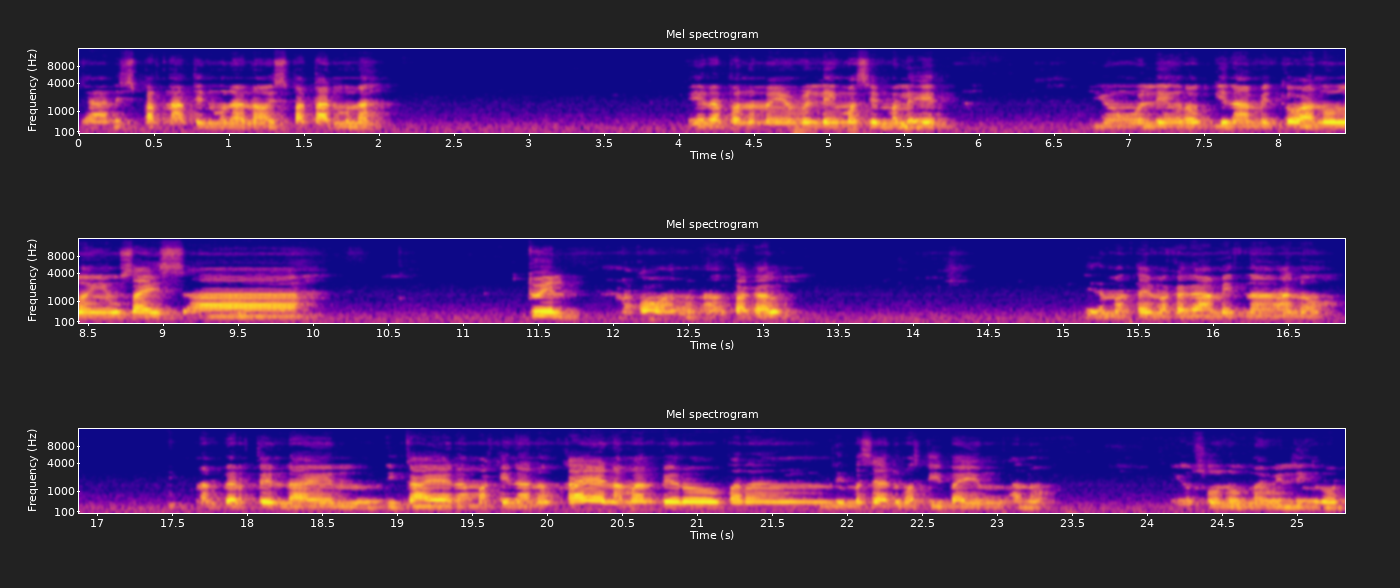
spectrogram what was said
Yan, ispat natin muna no, ispatan muna. Hirap pa naman yung welding machine, maliit. Yung welding rod ginamit ko, ano lang yung size, ah 12. Nako, ang, ang tagal. Hindi naman tayo makagamit ng ano, number 10 dahil di kaya ng makina no kaya naman pero parang hindi masyado matibay yung ano yung sunog ng welding rod.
